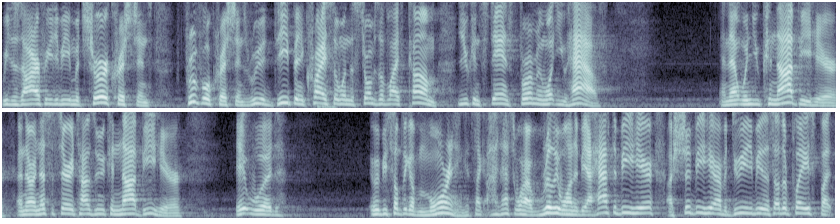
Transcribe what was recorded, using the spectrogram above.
We desire for you to be mature Christians, fruitful Christians, rooted deep in Christ, so when the storms of life come, you can stand firm in what you have. And that when you cannot be here, and there are necessary times when you cannot be here, it would it would be something of mourning. It's like, ah, that's where I really want to be. I have to be here. I should be here. I have a duty to be this other place, but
